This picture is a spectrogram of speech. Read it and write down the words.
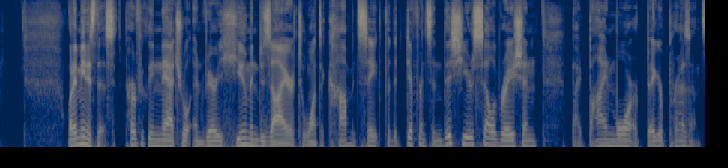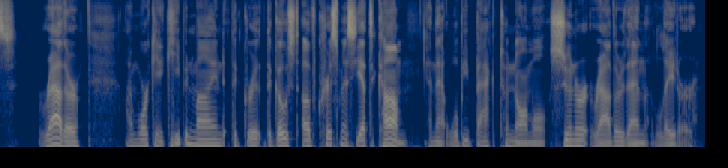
What I mean is this it's perfectly natural and very human desire to want to compensate for the difference in this year's celebration by buying more or bigger presents. Rather, I'm working to keep in mind the, gr- the ghost of Christmas yet to come, and that we'll be back to normal sooner rather than later.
